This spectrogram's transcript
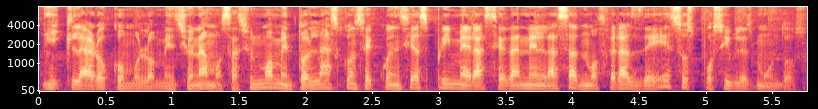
Y claro, como lo mencionamos hace un momento, las consecuencias primeras se dan en las atmósferas de esos posibles mundos.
